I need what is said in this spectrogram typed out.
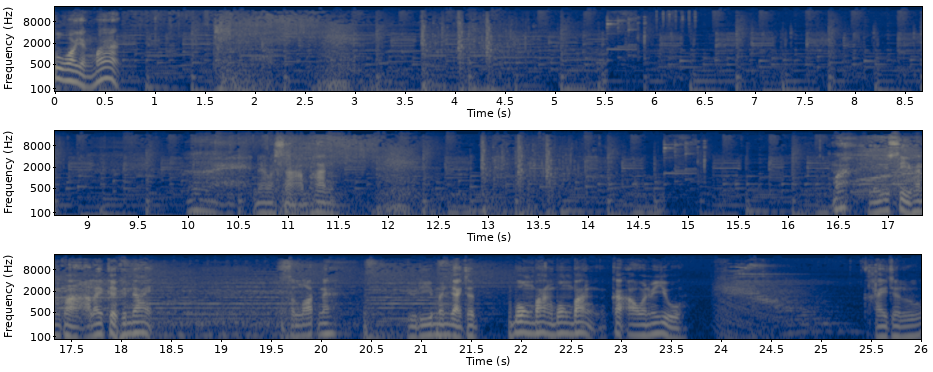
ตัวอย่างมาก ได้มาสามพันมาเหลืออยู่สี่พันกว่าอะไรเกิดขึ้นได้ สล็อตนะ อยู่ดีมันอยากจะบ้งบ้างบ้งบ้าง ก็เอามันไม่อยู่ ใครจะรู้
